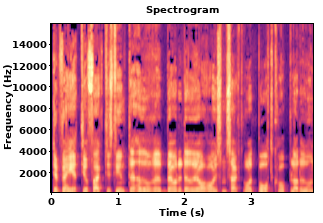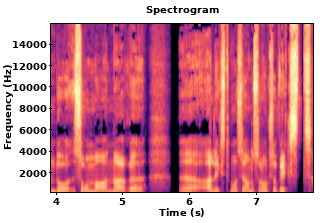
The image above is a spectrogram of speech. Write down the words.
Det vet jag faktiskt inte hur, både du och jag har ju som sagt varit bortkopplade under sommaren när eh, Alex Timossi Andersson också växt,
